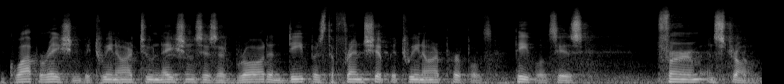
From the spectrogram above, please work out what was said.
The cooperation between our two nations is as broad and deep as the friendship between our purples, peoples is firm and strong.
